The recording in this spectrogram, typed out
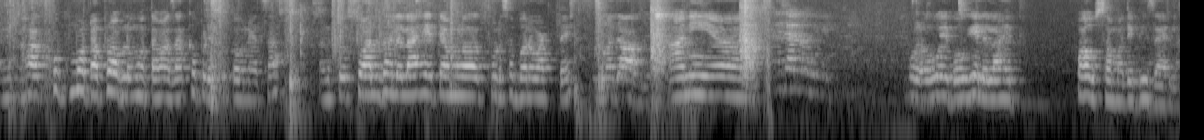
आणि हा खूप मोठा प्रॉब्लेम होता माझा कपडे सुकवण्याचा. आणि तो सॉल्व्ह झालेला आहे त्यामुळं थोडंसं बरं वाटतंय. आणि वैभव गेलेला आहे पावसामध्ये भिजायला.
